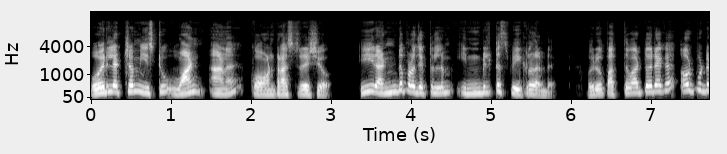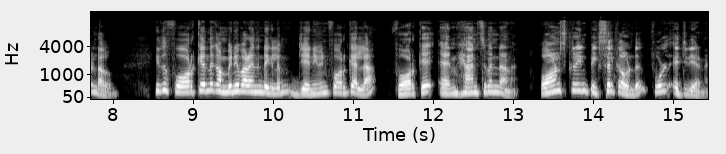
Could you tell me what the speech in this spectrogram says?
ഒരു ലക്ഷം ഈസ് ടു വൺ ആണ് കോൺട്രാസ്റ്റ് റേഷ്യോ ഈ രണ്ട് പ്രൊജക്ടറിലും ഇൻബിൽട്ട് സ്പീക്കറുകളുണ്ട് ഒരു പത്ത് വാട്ട് വരെയൊക്കെ ഔട്ട്പുട്ട് ഉണ്ടാകും. ഇത് ഫോർ കെ എന്ന് കമ്പനി പറയുന്നുണ്ടെങ്കിലും ജെനുവിൻ ഫോർ കെ അല്ല. ഫോർ കെ എൻഹാൻസ്മെന്റ് ആണ്. On screen pixel count full H D ആണ്.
